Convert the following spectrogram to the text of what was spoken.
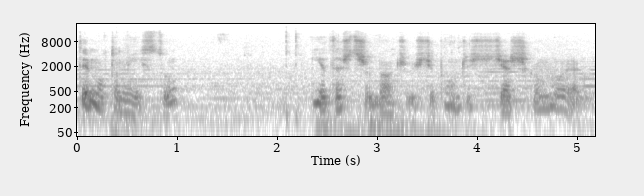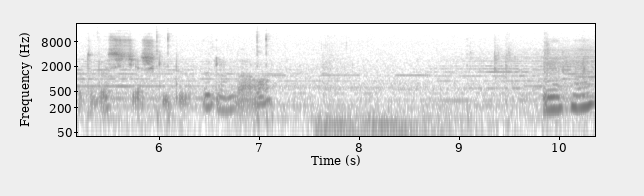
w tym oto miejscu. Je też trzeba oczywiście połączyć ścieżką, bo jakby to bez ścieżki by wyglądało. Mhm.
